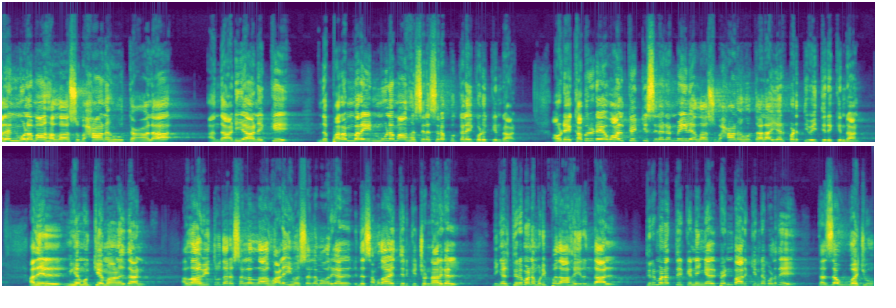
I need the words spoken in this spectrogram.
அதன் மூலமாக அல்லாஹ் சுபஹானஹு தாலா அந்த அடியானுக்கு இந்த பரம்பரையின் மூலமாக சில சிறப்புகளை கொடுக்கின்றான். அவனுடைய கபருடைய வாழ்க்கைக்கு சில நன்மைகளை அல்லாஹ் சுபஹானஹு தாலா ஏற்படுத்தி வைத்திருக்கின்றான். அதில் மிக முக்கியமானதுதான் அல்லாஹ் தூதர் ஸல்லல்லாஹு அலைஹி வசல்லம் அவர்கள் இந்த சமுதாயத்திற்கு சொன்னார்கள் நீங்கள் திருமணம் முடிப்பதாக இருந்தால் திருமணத்திற்கு நீங்கள் பெண் பார்க்கின்ற பொழுது தசவ்வஜு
